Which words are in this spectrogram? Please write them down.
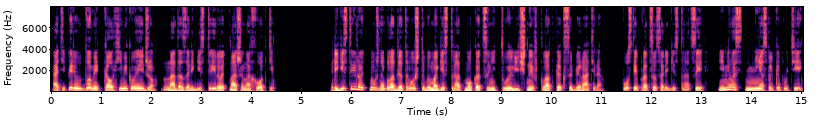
А теперь в домик к алхимику Эйджу. Надо зарегистрировать наши находки. Регистрировать нужно было для того, чтобы магистрат мог оценить твой личный вклад как собирателя. После процесса регистрации имелось несколько путей.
